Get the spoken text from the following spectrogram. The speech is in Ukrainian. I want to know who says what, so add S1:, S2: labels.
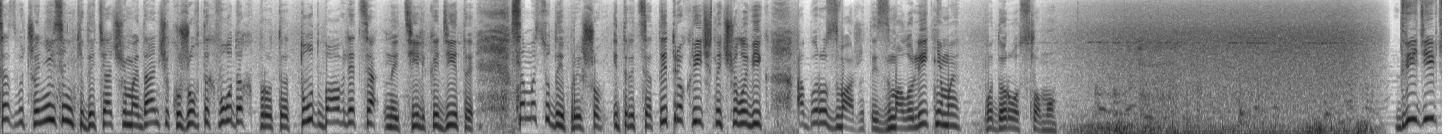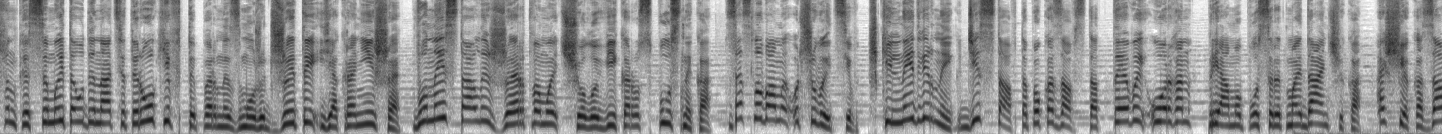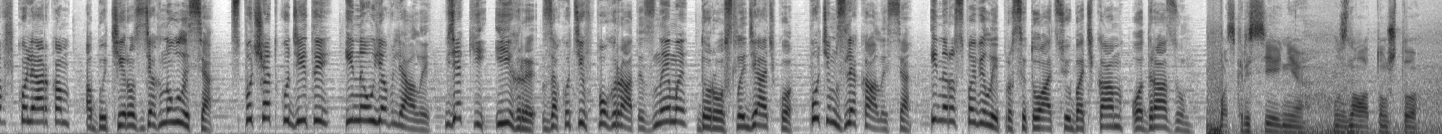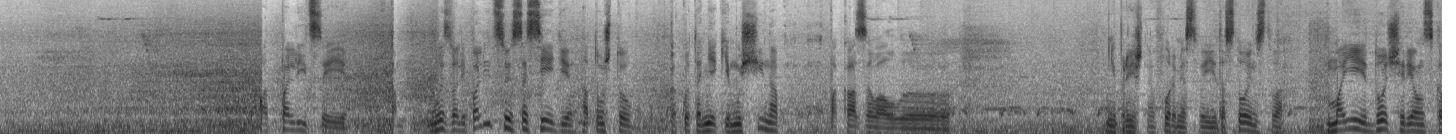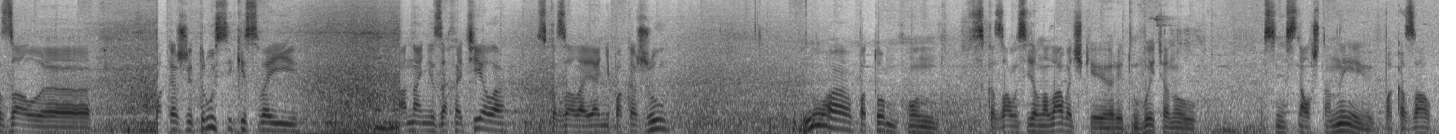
S1: Це звичайнісінький дитячий майданчик у жовтих водах, проте тут бавляться не тільки діти. Саме сюди прийшов і 33-річний чоловік, аби розважитись з малолітніми по-дорослому. Дві дівчинки з 7 та 11 років тепер не зможуть жити як раніше. Вони стали жертвами чоловіка-розпусника. За словами очевидців, шкільний двірник дістав та показав статевий орган прямо посеред майданчика, а ще казав школяркам, аби ті роздягнулися. Спочатку діти і не уявляли, в які ігри захотів пограти з ними дорослий дядько. Потім злякалися і не розповіли про ситуацію батькам одразу.
S2: В воскресенье узнал о том, что полиции, там вызвали полицию соседи, о том, что какой-то некий мужчина показывал э, в неприличной форме свои достоинства. Моей дочери он сказал, э, покажи трусики свои. Она не захотела, сказала, я не покажу. Ну, а потом он сказал, он сидел на лавочке, говорит, вытянул, снял штаны и показал,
